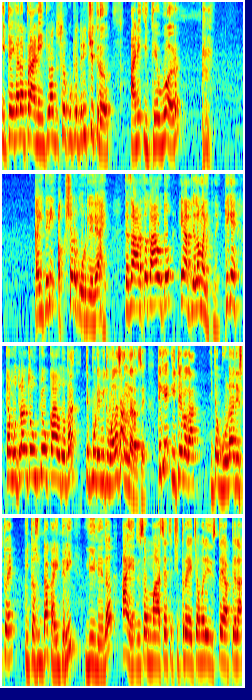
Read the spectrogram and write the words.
इथे एखादा प्राणी किंवा दुसरं कुठलं तरी चित्र आणि इथे वर काहीतरी अक्षर कोरलेले आहेत. त्याचा अर्थ काय होतो हे आपल्याला माहीत नाही. ठीक आहे? त्या मुद्रांचा उपयोग काय होत होता? ते पुढे मी तुम्हाला सांगणारच आहे. ठीक आहे? इथे बघा इथं घोडा दिसतोय. इथं सुद्धा काहीतरी लिहिलेलं आहे. जसं माशाचं चित्र याच्यामध्ये दिसतंय आपल्याला.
